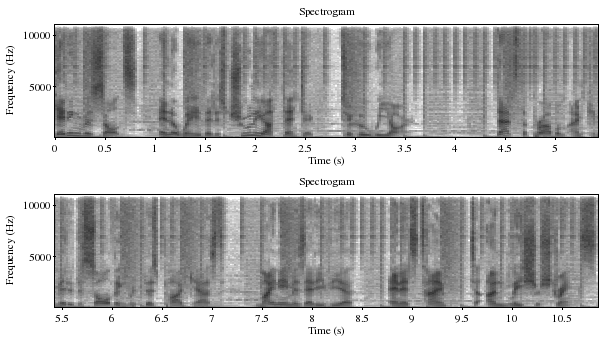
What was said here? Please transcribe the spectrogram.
getting results in a way that is truly authentic to who we are? That's the problem I'm committed to solving with this podcast. My name is Eddie Villa, and it's time to unleash your strengths.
